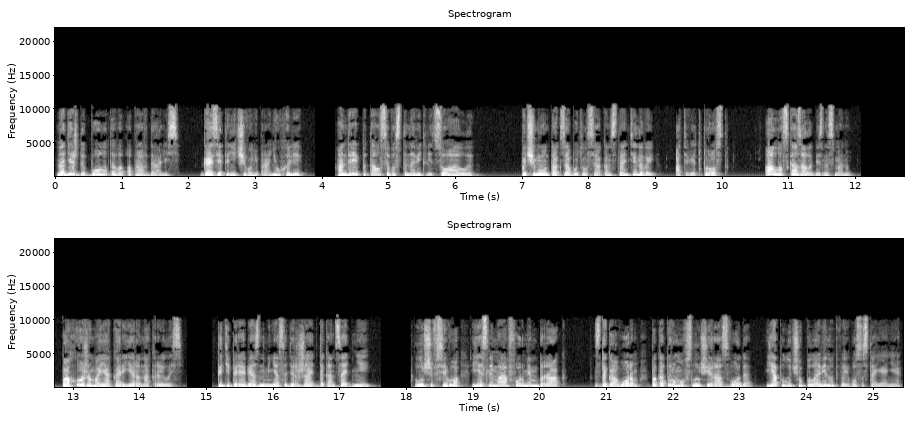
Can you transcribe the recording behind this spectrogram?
Надежды Болотова оправдались. Газеты ничего не пронюхали. Андрей пытался восстановить лицо Аллы. Почему он так заботился о Константиновой? Ответ прост. Алла сказала бизнесмену. «Похоже, моя карьера накрылась. Ты теперь обязан меня содержать до конца дней. Лучше всего, если мы оформим брак, с договором, по которому в случае развода я получу половину твоего состояния».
